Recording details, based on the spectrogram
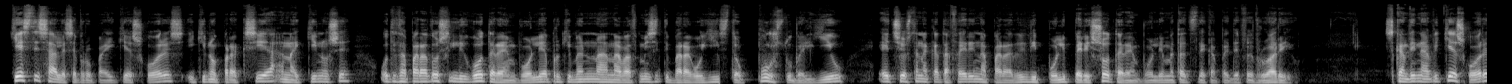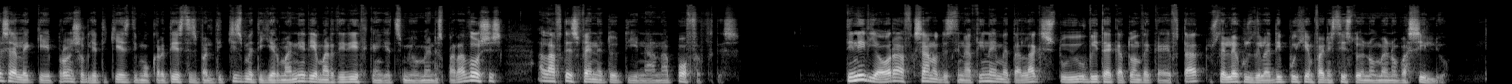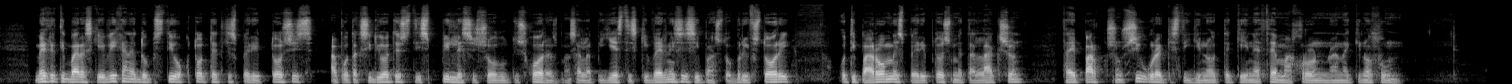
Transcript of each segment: Και στις άλλες ευρωπαϊκές χώρες η κοινοπραξία ανακοίνωσε ότι θα παραδώσει λιγότερα εμβόλια προκειμένου να αναβαθμίσει την παραγωγή στο Πούρς του Βελγίου έτσι ώστε να καταφέρει να παραδίδει πολύ περισσότερα εμβόλια μετά τις 15 Φεβρουαρίου. Σκανδιναβικές χώρες αλλά και οι πρώην Σοβιετικές Δημοκρατίες της Βαλτικής με τη Γερμανία διαμαρτυρήθηκαν για τις μειωμένες παραδόσεις, αλλά αυτές φαίνεται ότι είναι αναπόφευκτες. Την ίδια ώρα αυξάνονται στην Αθήνα οι μεταλλάξεις του ιού Β117, τους τελέχους δηλαδή που είχε εμφανιστεί στο Ηνωμένο Βασίλειο. Μέχρι την Παρασκευή είχαν εντοπιστεί 8 τέτοιες περιπτώσεις από ταξιδιώτες τη πύλες εισόδου της χώρας μας, αλλά πηγές της κυβέρνησης είπαν στο Brief Story ότι παρόμοιες περιπτώσεις μεταλλάξεων θα υπάρξουν σίγουρα και στην κοινότητα και είναι θέμα χρόνου να ανακοινωθούν.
